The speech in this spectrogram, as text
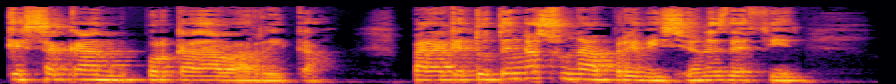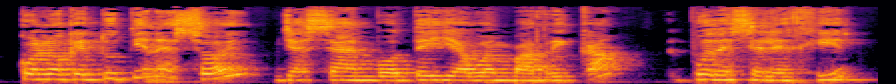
que sacan por cada barrica, para que tú tengas una previsión. Es decir, con lo que tú tienes hoy, ya sea en botella o en barrica, puedes elegir.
